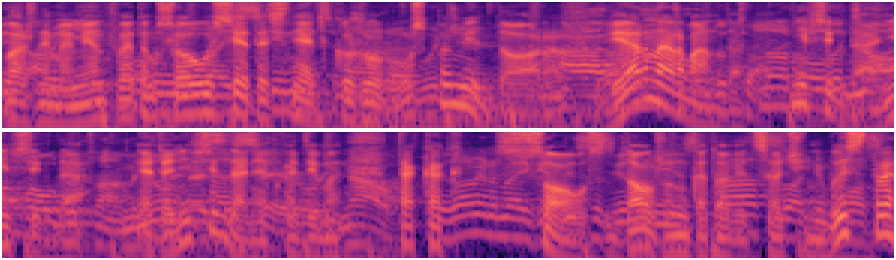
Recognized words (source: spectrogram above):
Важный момент в этом соусе — это снять кожуру с помидоров. Верно, Армандо? Не всегда, не всегда. Это не всегда необходимо. Так как соус должен готовиться очень быстро,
